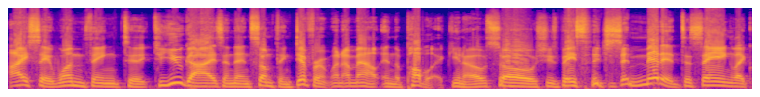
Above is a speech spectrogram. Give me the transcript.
I say one thing to, to you guys and then something different when I'm out in the public, you know? So she's basically just admitted to saying like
